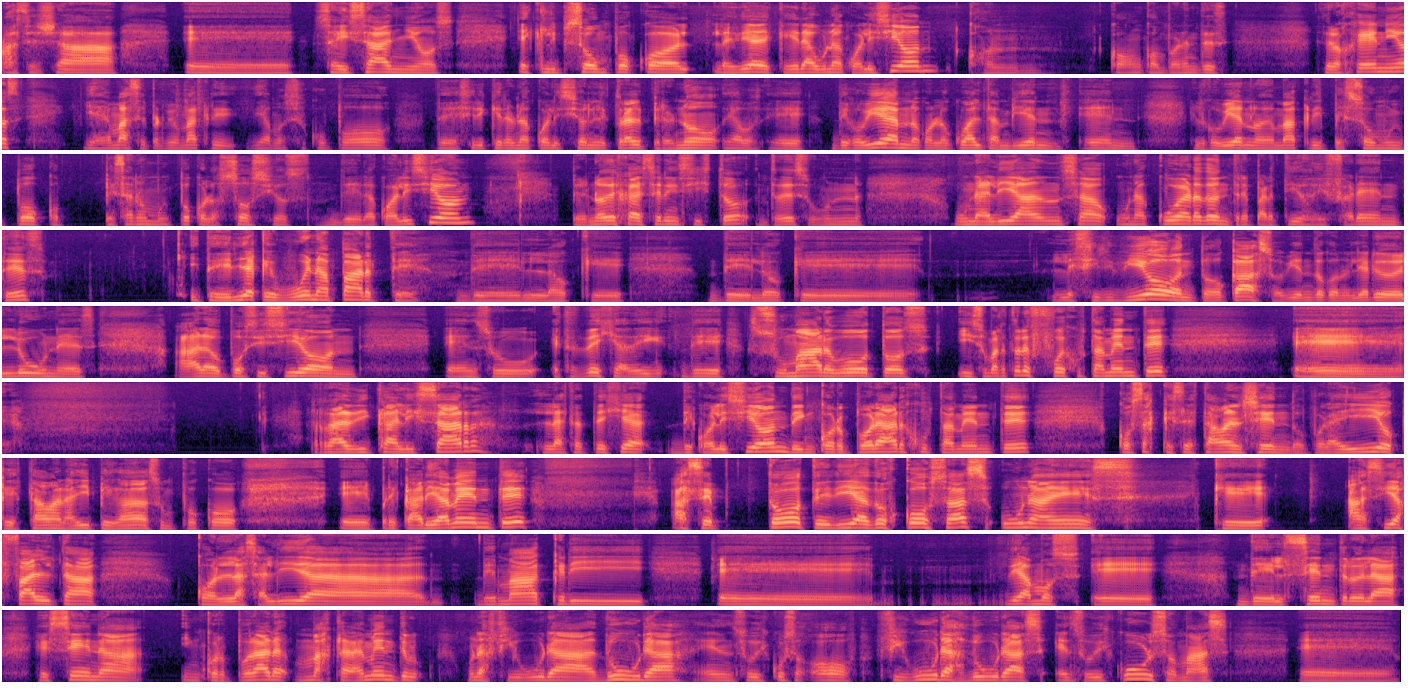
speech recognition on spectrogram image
hace ya eh, seis años eclipsó un poco la idea de que era una coalición con, con componentes heterogéneos y además el propio Macri, digamos, se ocupó de decir que era una coalición electoral, pero no, digamos, eh, de gobierno, con lo cual también en el gobierno de Macri pesó muy poco, pesaron muy poco los socios de la coalición, pero no deja de ser, insisto, entonces una alianza, un acuerdo entre partidos diferentes. Y te diría que buena parte de lo que, de lo que le sirvió en todo caso, viendo con el diario del lunes, a la oposición en su estrategia de, sumar votos y sumar actores fue justamente eh, radicalizar la estrategia de coalición, de incorporar justamente cosas que se estaban yendo por ahí o que estaban ahí pegadas un poco eh, precariamente. Aceptó, te diría, dos cosas. Una es que hacía falta con la salida de Macri, eh, digamos, eh, del centro de la escena, incorporar más claramente una figura dura en su discurso, o figuras duras en su discurso, más eh,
